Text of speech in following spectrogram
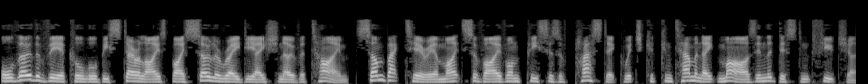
Although the vehicle will be sterilized by solar radiation over time, some bacteria might survive on pieces of plastic which could contaminate Mars in the distant future.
